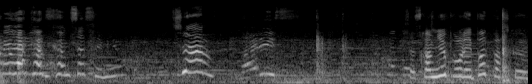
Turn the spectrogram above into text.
mais la cam comme ça c'est mieux. Ça sera mieux pour les potes parce que.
